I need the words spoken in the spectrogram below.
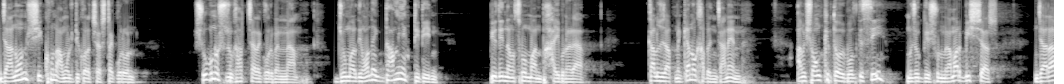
জানুন, শিখুন, আমলটি করার চেষ্টা করুন। সুবর্ণ সুযোগ হাতছাড়া করবেন না। জুমার দিন অনেক দামি একটি দিন। প্রিয় দিন মুসলমান ভাই বোনেরা, কালো জিরা আপনি কেন খাবেন জানেন? আমি সংক্ষিপ্তভাবে বলতেছি, মনোযোগ দিয়ে শুনবেন। আমার বিশ্বাস, যারা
